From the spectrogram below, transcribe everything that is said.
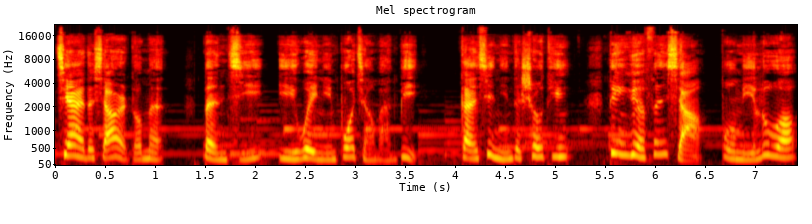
亲爱的小耳朵们，本集已为您播讲完毕，感谢您的收听，订阅分享不迷路哦。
